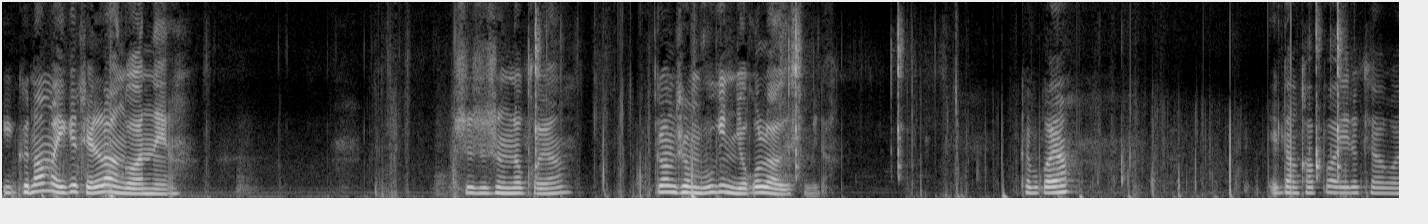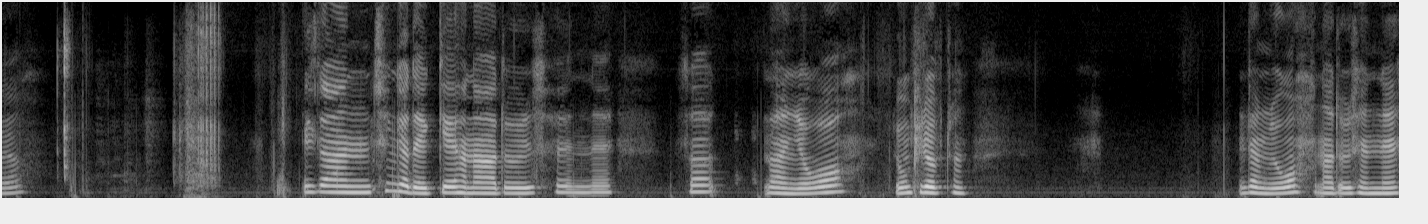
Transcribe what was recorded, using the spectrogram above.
이, 그나마 이게 제일 나은 것 같네요. 스스슥 넣고요. 그럼 전 무기는 이걸로 하겠습니다. 해볼까요? 일단 갑바 이렇게 하고요. 일단 챙겨야 될게 하나, 둘, 셋, 넷, 다섯, 난 요거 요건 필요 없전 일단 요거 하나 둘 셋 넷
